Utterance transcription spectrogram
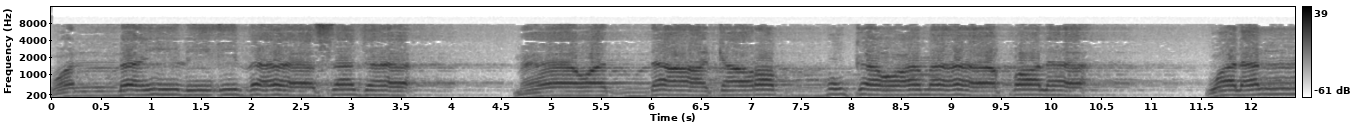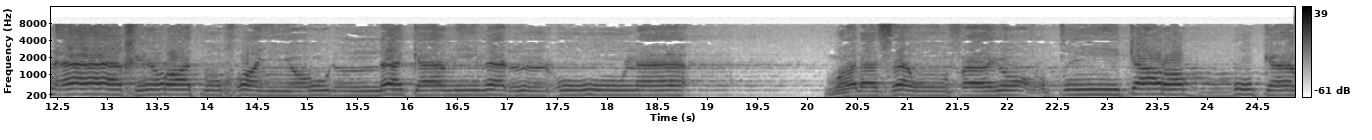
وَاللَّيْلِ إِذَا سَجَىٰ. مَا وَدَّعَكَ رَبُّكَ وَمَا قَلَىٰ. وَلَلْآخِرَةُ خَيْرٌ لَّكَ مِنَ الْأُولَىٰ وَلَسَوْفَ يُعْطِيكَ رَبُّكَ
